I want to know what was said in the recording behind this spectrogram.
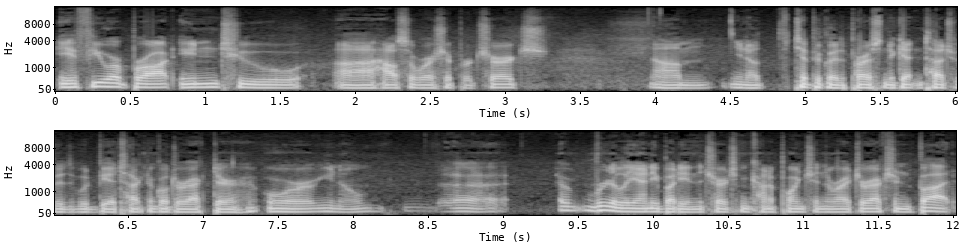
if you are brought into a house of worship or church, um, you know, typically the person to get in touch with would be a technical director or you know, uh, really anybody in the church can kind of point you in the right direction. But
